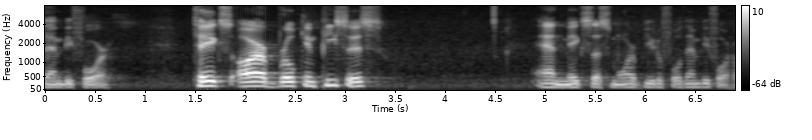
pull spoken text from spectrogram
than before. Takes our broken pieces and makes us more beautiful than before.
